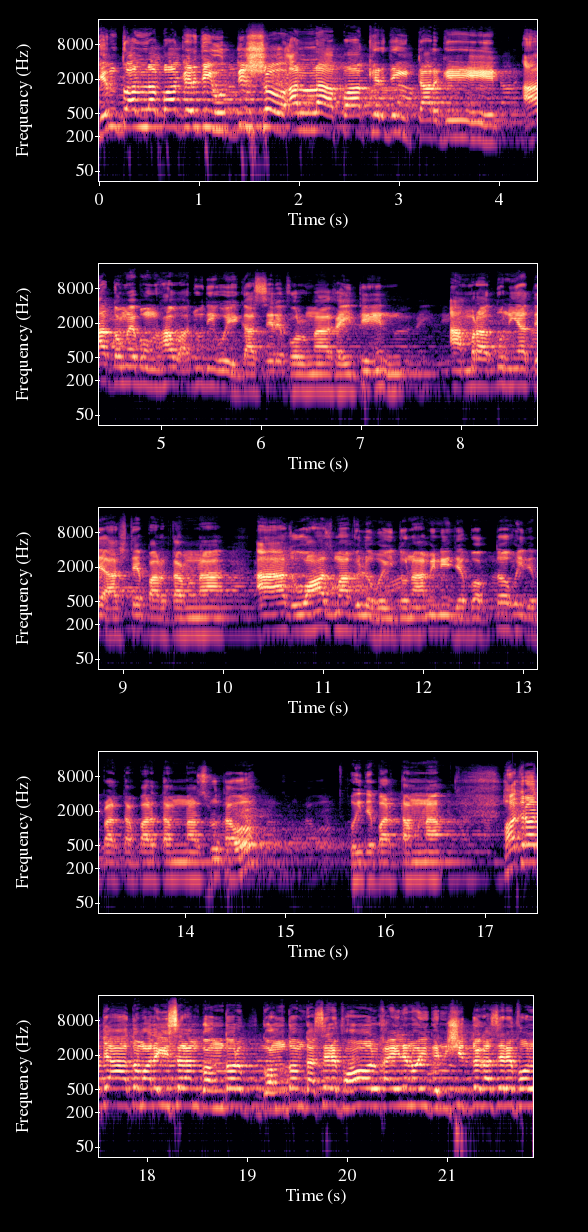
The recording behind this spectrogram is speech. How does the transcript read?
কিন্তু আল্লাহ পাকের যে উদ্দেশ্য, আল্লাহ পাকের যেই টার্গেট আদম এবং হাওয়া যদি ওই গাছের ফল না খাইতেন, আমরা দুনিয়াতে আসতে পারতাম না। আজ ওয়াজ মাহফিল হইতো না, আমি নিজে বক্ত হইতে পারতাম পারতাম না, শ্রোতাও হইতে পারতাম না। হজরতে আদম আলাই ইসলাম গন্ধর, গন্ধম গাছের ফল খাইলেন, ওই নিষিদ্ধ গাছের ফল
